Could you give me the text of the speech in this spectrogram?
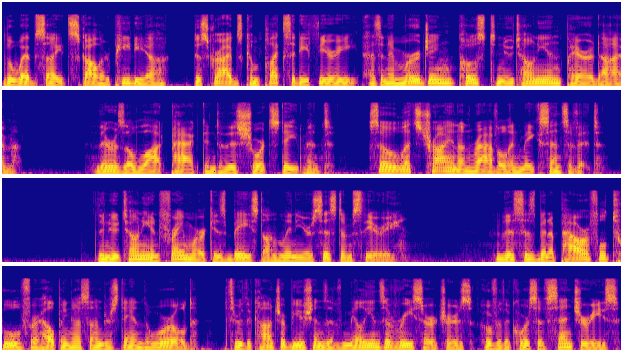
The website Scholarpedia describes complexity theory as an emerging post-Newtonian paradigm. There is a lot packed into this short statement, so let's try and unravel and make sense of it. The Newtonian framework is based on linear systems theory. This has been a powerful tool for helping us understand the world. Through the contributions of millions of researchers over the course of centuries,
